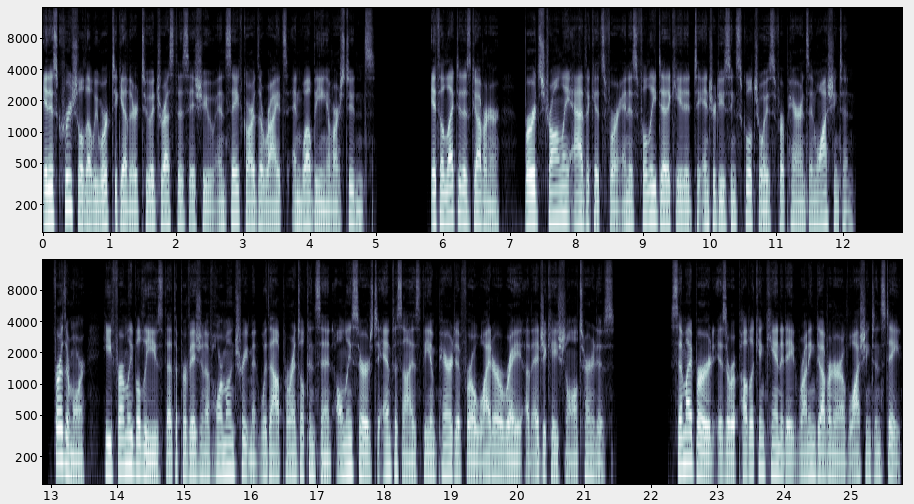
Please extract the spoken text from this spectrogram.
It is crucial that we work together to address this issue and safeguard the rights and well being of our students. If elected as governor, Bird strongly advocates for and is fully dedicated to introducing school choice for parents in Washington. Furthermore, he firmly believes that the provision of hormone treatment without parental consent only serves to emphasize the imperative for a wider array of educational alternatives. Semi Bird is a Republican candidate running governor of Washington state.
